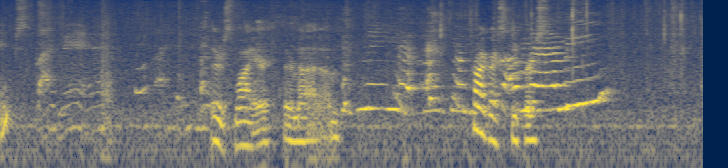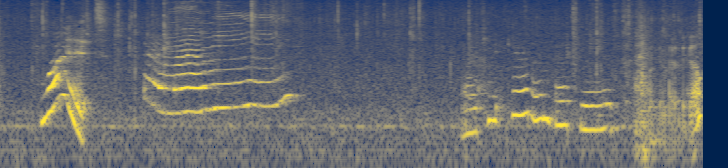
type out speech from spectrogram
oops. They're just wire. They're not um, progress keepers. What? I can't get them back in. Okay, there they go.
